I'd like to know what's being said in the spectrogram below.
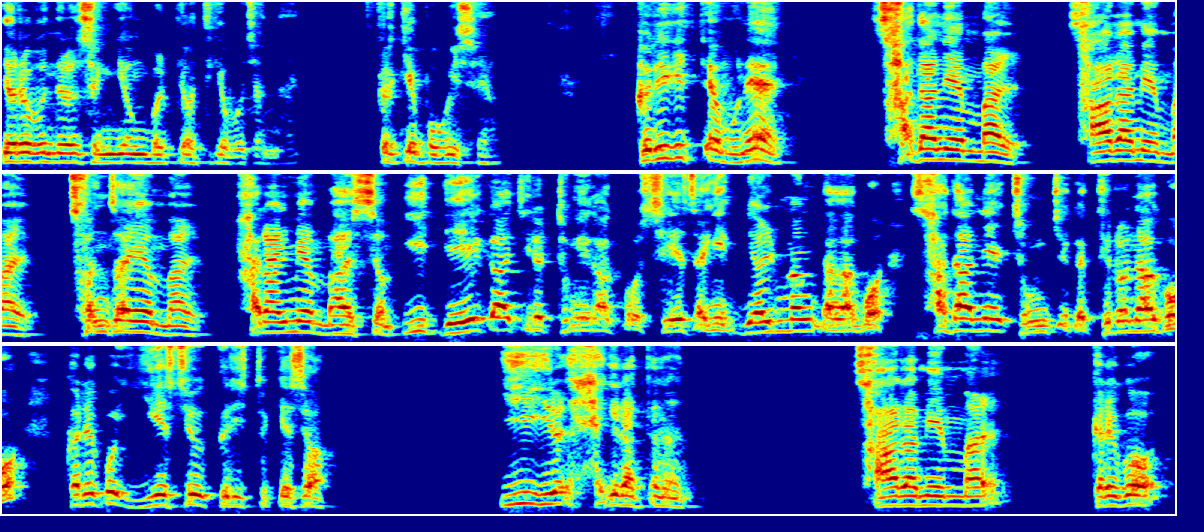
여러분들은 성경 볼 때 어떻게 보셨나요? 그렇게 보고 있어요. 그러기 때문에 사단의 말, 사람의 말, 천사의 말, 하나님의 말씀 이 네 가지를 통해 갖고 세상이 멸망당하고 사단의 정죄가 드러나고 그리고 예수 그리스도께서 이 일을 해결했다는 사람의 말 그리고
